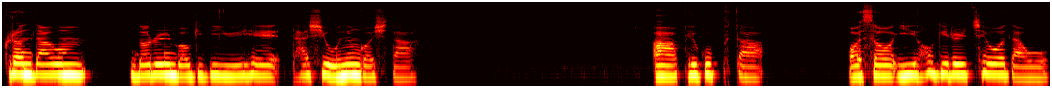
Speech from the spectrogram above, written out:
그런 다음 너를 먹이기 위해 다시 오는 것이다. 아, 배고프다. 어서 이 허기를 채워다오.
